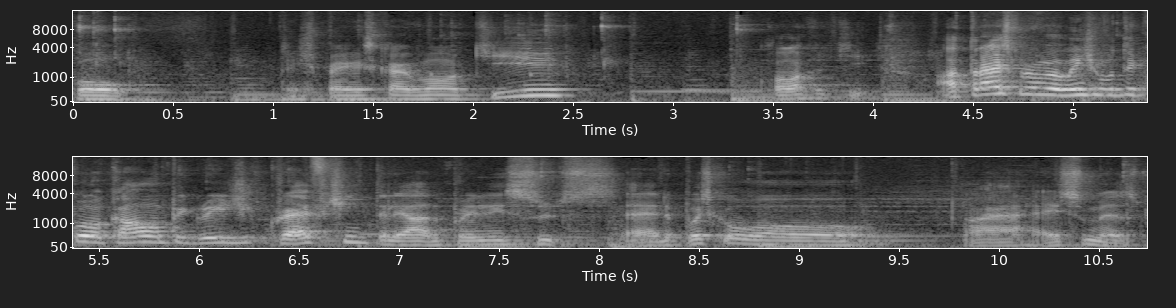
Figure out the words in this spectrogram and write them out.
Coal. Então, a gente pega esse carvão aqui, coloca aqui. Atrás provavelmente eu vou ter que colocar um upgrade de crafting, tá ligado? Pra ele, é, depois que eu vou é, é isso mesmo.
